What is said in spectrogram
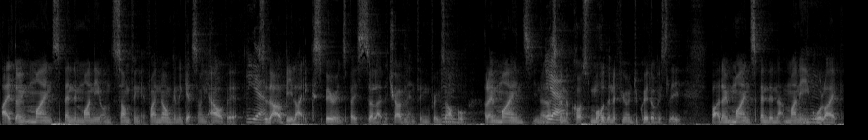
I don't mind spending money on something if I know I'm going to get something out of it. Yeah. Mm. So that would be like experience based. So like the traveling thing, for example, I don't mind. You know, that's Yeah. going to cost more than a few hundred quid, obviously, but I don't mind spending that money or like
